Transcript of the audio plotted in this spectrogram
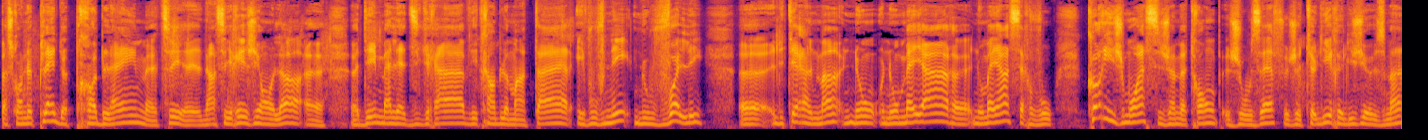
parce qu'on a plein de problèmes, tu sais, euh, dans ces régions-là, euh, euh, des maladies graves, des tremblements de terre, et vous venez nous voler littéralement nos, nos meilleurs, nos meilleurs cerveaux. Corrige-moi si je me trompe, Joseph, je te lis religieusement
